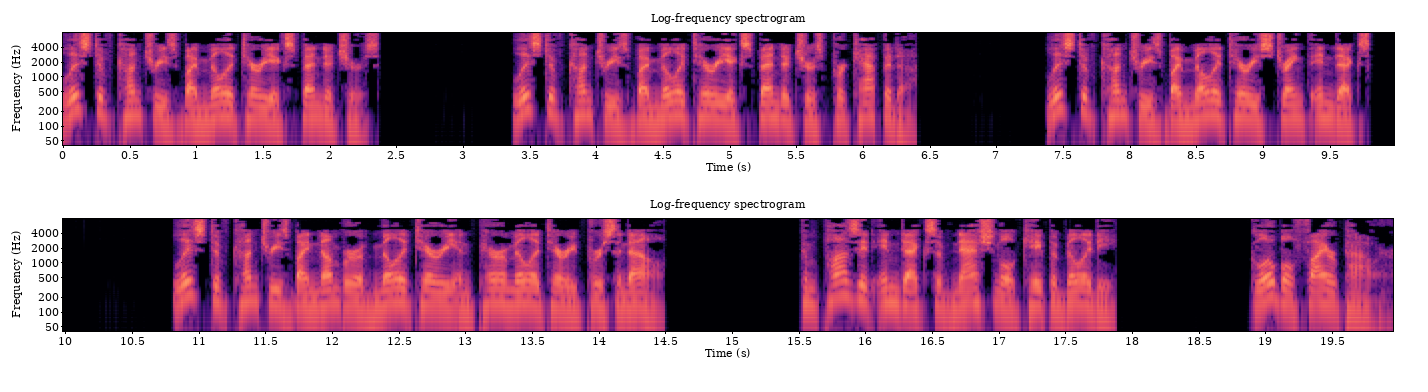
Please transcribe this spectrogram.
List of countries by military expenditures. List of countries by military expenditures per capita. List of countries by military strength index. List of countries by number of military and paramilitary personnel. Composite Index of National Capability Global Firepower.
